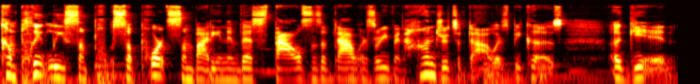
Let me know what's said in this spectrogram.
completely support somebody and invest thousands of dollars or even hundreds of dollars because again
